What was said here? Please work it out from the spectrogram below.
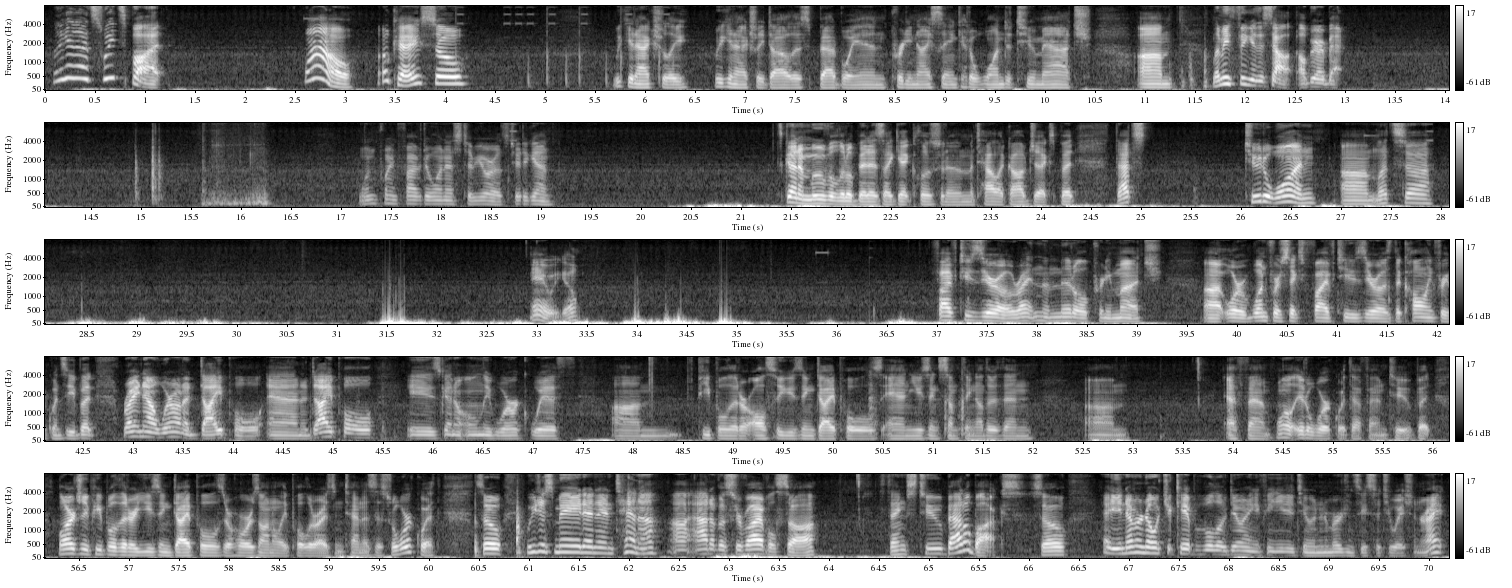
Look at that sweet spot. Wow. Okay, so we can actually we can actually dial this bad boy in pretty nicely and get a one to two match. Um, let me figure this out. I'll be right back. 1.5 to 1 SWR. Let's do it again. It's going to move a little bit as I get closer to the metallic objects, but that's 2 to 1. Um, let's... Uh, there we go. 520, right in the middle, pretty much. Uh, or 146520 is the calling frequency. But right now we're on a dipole, and a dipole is going to only work with um, people that are also using dipoles and using something other than um, FM. Well, it'll work with FM too, but largely people that are using dipoles or horizontally polarized antennas, this will work with. So we just made an antenna uh, out of a survival saw, thanks to BattleBox. So hey, you never know what you're capable of doing if you needed to in an emergency situation, right?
